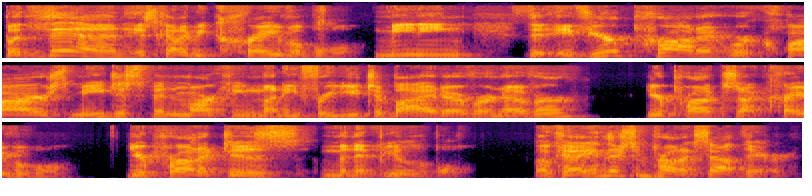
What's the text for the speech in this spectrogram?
but then it's got to be craveable, meaning that if your product requires me to spend marketing money for you to buy it over and over, your product's not craveable. Your product is manipulable. Okay. And there's some products out there.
